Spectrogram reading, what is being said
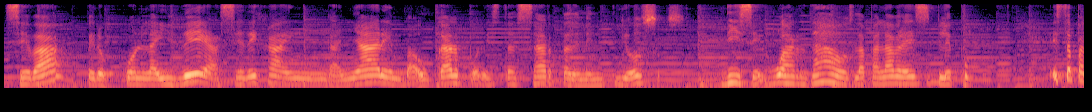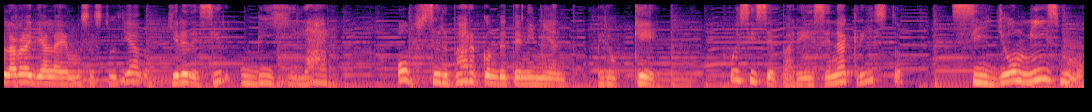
se va, pero con la idea se deja engañar, embaucar por esta sarta de mentirosos. Dice, guardaos, la palabra es blepo. Esta palabra ya la hemos estudiado, quiere decir vigilar, observar con detenimiento. ¿Pero qué? Pues si se parecen a Cristo, si yo mismo,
